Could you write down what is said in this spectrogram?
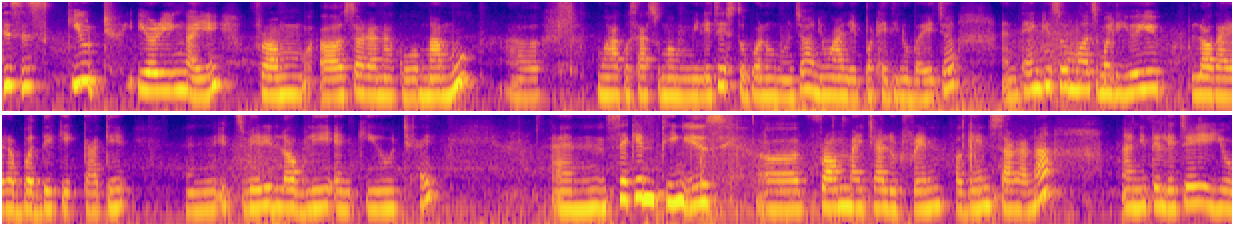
this is cute earring है फ्रम सरानाको मामु। उहाँको सासु मम्मीले चाहिँ यस्तो बनाउनुहुन्छ अनि उहाँले पठाइदिनु भएछ। And thank you so much मैले यही लगाएर बर्थडे केक काटेँ। And it's very lovely and cute है। And second thing is from my childhood friend again Sarana अनि त्यसले चाहिँ यो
